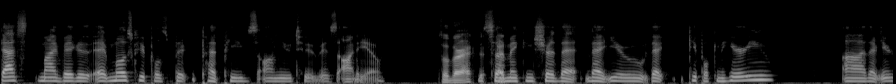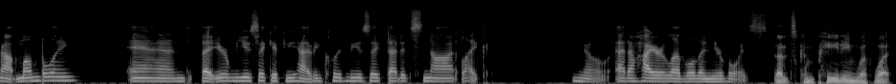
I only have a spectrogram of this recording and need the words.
that's my biggest uh, most people's big pet peeves on youtube is audio. So they're so making sure that that you that people can hear you uh that you're not mumbling and that your music if you have include music that it's not like you know at a higher level than your voice. That it's competing with what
